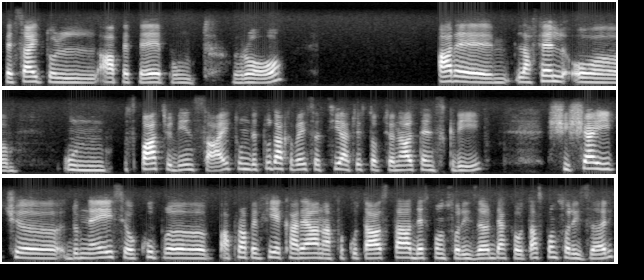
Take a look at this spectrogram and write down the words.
pe site-ul app.ro are la fel o, un spațiu din site unde tu dacă vrei să ții acest opțional te înscrii și și aici uh, dumnei se ocupă aproape fiecare an a făcut asta de sponsorizări, de a căuta sponsorizări,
